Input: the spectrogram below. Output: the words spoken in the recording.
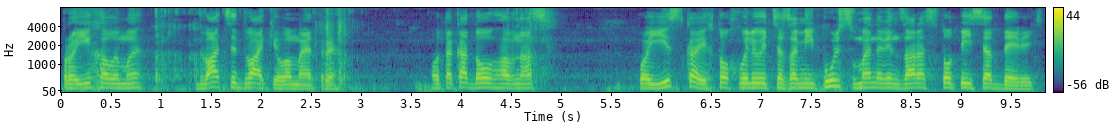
Проїхали ми 22 кілометри. Отака довга в нас поїздка. І хто хвилюється за мій пульс, в мене він зараз 159.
